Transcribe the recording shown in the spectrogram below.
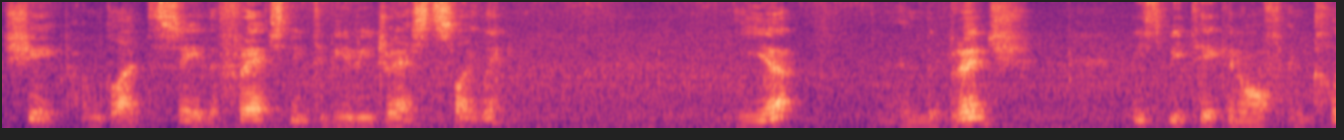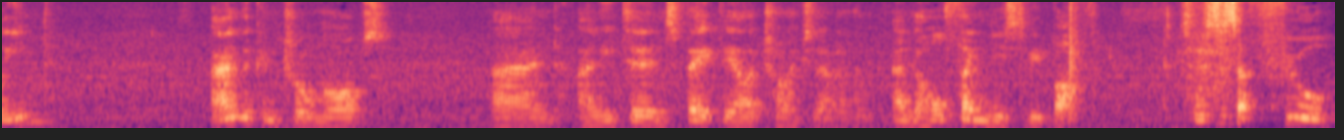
shape I'm glad to say. The frets need to be redressed slightly. Yeah and the bridge needs to be taken off and cleaned and the control knobs and I need to inspect the electronics and everything. And the whole thing needs to be buffed. So this is a full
